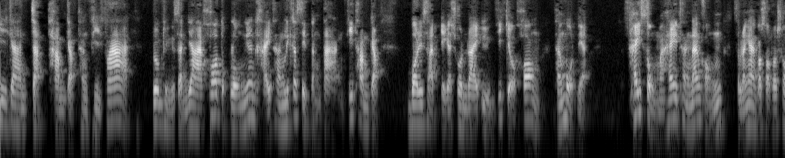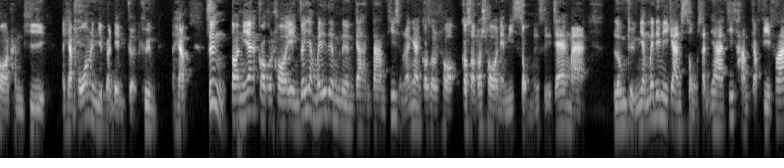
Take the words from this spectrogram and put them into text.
มีการจัดทำกับทางฟีฟ่ารวมถึงสัญญาข้อตกลงเงื่อนไขทางลิขสิทธิ์ต่าง ๆ ที่ทำกับ บริษัทเอกชนรายอื่นที่เกี่ยวข้องทั้งหมดเนี่ยให้ส่งมาให้ทางด้านของสำนักงานกสทช ทันทีนะครับเพราะว่ามันมีประเด็นเกิดขึ้นนะครับ ซึ่งตอนนี้กกทเองก็ยังไม่ได้ดำเนินการตามที่สำนักงานกสทชกสทชเนี่ยมีส่งหนังสือแจ้งมารวมถึงยังไม่ได้มีการส่งสัญญาที่ทำกับฟีฟ่า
